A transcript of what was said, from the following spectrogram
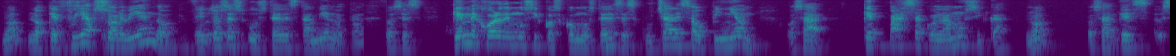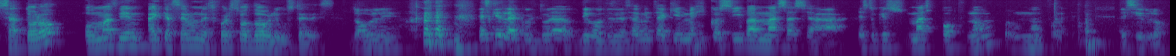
¿no? Lo que fui absorbiendo. Entonces, ustedes también lo Entonces, ¿qué mejor de músicos como ustedes escuchar esa opinión? O sea, ¿qué pasa con la música, ¿no? O sea, que se atoró o más bien hay que hacer un esfuerzo doble ustedes doble. es que la cultura, digo, desgraciadamente aquí en México sí va más hacia esto que es más pop, ¿no? Por una de decirlo.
